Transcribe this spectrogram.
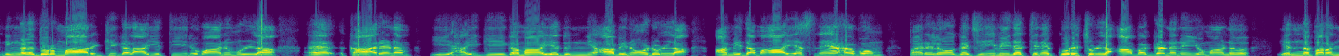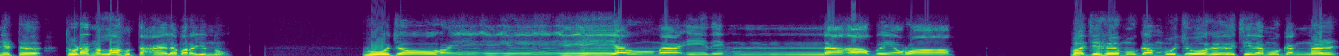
നിങ്ങൾ ദുർമാർഗികളായി തീരുവാനുമുള്ള കാരണം ഈ ഹൈകീകമായ ദുന്യാവിനോടുള്ള അമിതമായ സ്നേഹവും പരലോക ജീവിതത്തിനെ കുറിച്ചുള്ള അവഗണനയുമാണ് എന്ന് പറഞ്ഞിട്ട് തുടർന്ന് അള്ളാഹു താല പറയുന്നു. യൗമഇദിൻ നാദിറാ വജ്ഹ് മുഖം വുജൂഹ് ചില മുഖങ്ങൾ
